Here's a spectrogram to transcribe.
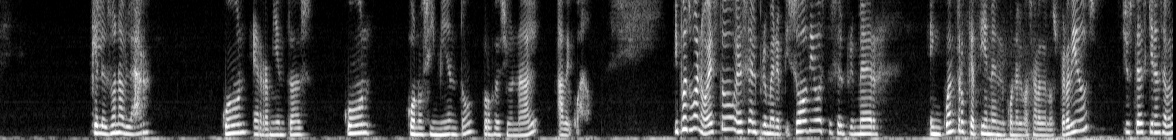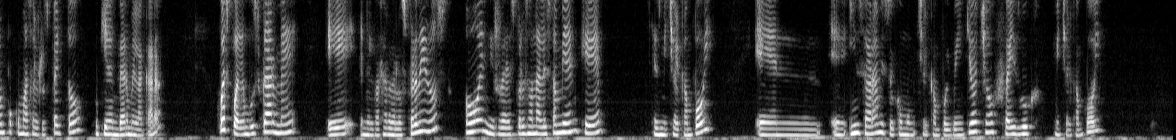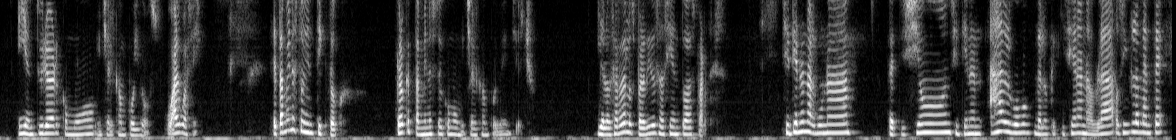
que les van a hablar con herramientas, con conocimiento profesional adecuado. Y pues bueno, esto es el primer episodio, este es el primer encuentro que tienen con el Bazar de los Perdidos. Si ustedes quieren saber un poco más al respecto o quieren verme la cara, pues pueden buscarme eh, en el Bazar de los Perdidos o en mis redes personales también, que es Michelle Campoy. En Instagram estoy como Michelle Campoy28, Facebook Michelle Campoy y en Twitter como Michelle Campoy2 o algo así. Eh, también estoy en TikTok. Creo que también estoy como Michelle Campoy28. Y el Bazar de los Perdidos así en todas partes. Si tienen alguna petición, si tienen algo de lo que quisieran hablar o simplemente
